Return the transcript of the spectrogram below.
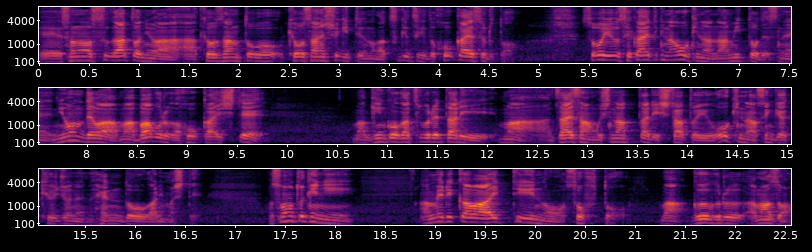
えー、そのすぐ後には共産党共産主義というのが次々と崩壊すると。そういう世界的な大きな波とですね日本ではまあバブルが崩壊して、まあ、銀行が潰れたり、まあ、財産を失ったりしたという大きな1990年の変動がありまして。その時にアメリカは IT のソフト、まあ、Google、Amazon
